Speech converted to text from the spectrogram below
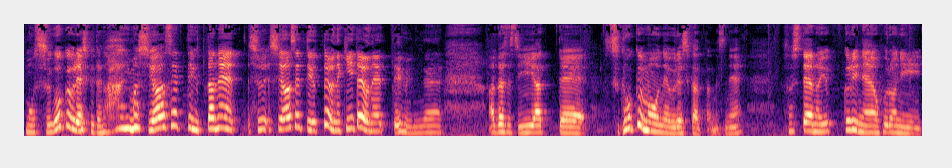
もうすごく嬉しくて「ああ今幸せって言ったね幸せって言ったよね聞いたよね」っていうふうにね私たち言い合ってすごくもうね嬉しかったんですね。そしてあのゆっくりねお風呂に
